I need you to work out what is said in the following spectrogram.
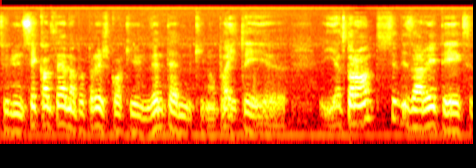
sur une cinquantaine à peu près, je crois qu'il y a une vingtaine qui n'ont pas été... Euh, il y a 30, c'est des arrêtés, etc.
